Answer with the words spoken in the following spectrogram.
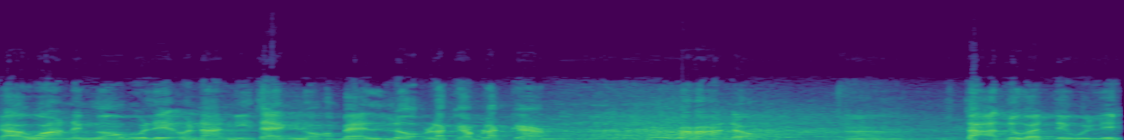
Kawan dengar boleh onani tengok belok belakang-belakang. Ha. Ha. Tak tu kata boleh.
